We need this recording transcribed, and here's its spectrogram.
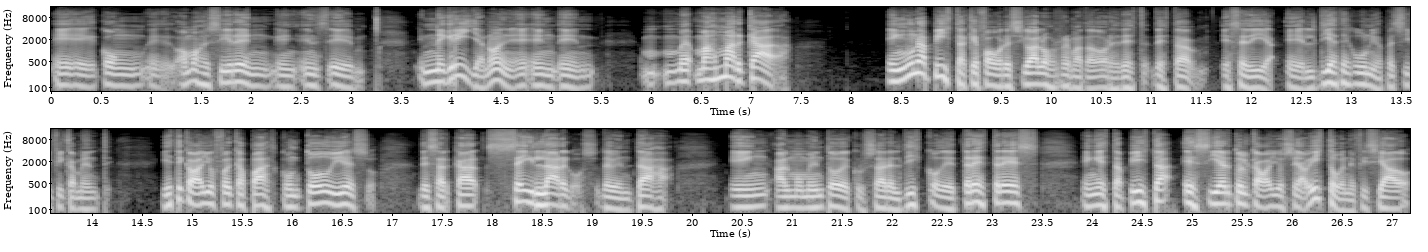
eh, con, eh, vamos a decir, en, eh, negrilla, ¿no? En, más marcada. En una pista que favoreció a los rematadores de, este, de esta, ese día, el 10 de junio específicamente. Y este caballo fue capaz, con todo y eso, de sacar seis largos de ventaja en, al momento de cruzar el disco de 3-3 en esta pista. Es cierto, el caballo se ha visto beneficiado.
